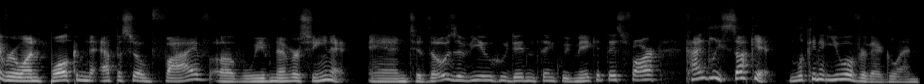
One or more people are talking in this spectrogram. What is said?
everyone. Welcome to episode five of We've Never Seen It. And to those of you who didn't think we'd make it this far, kindly suck it. I'm looking at you over there, Glenn.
